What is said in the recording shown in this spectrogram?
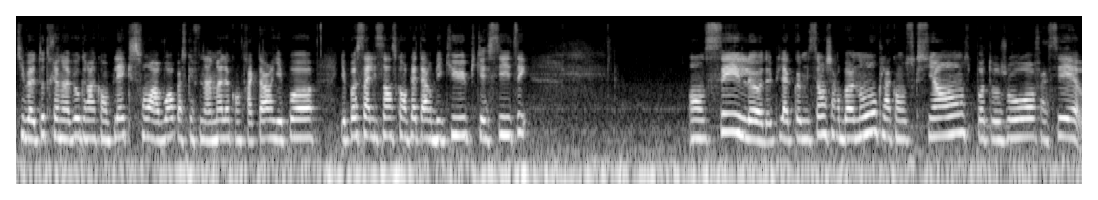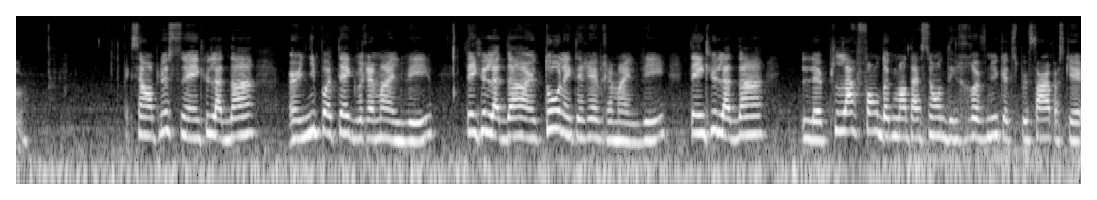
qui veulent tout rénover au grand complet, qui se font avoir parce que finalement, le contracteur, il n'est pas, pas sa licence complète RBQ, puis que si, tu sais. On sait, là, depuis la commission Charbonneau, que la construction, c'est pas toujours facile. Fait que si en plus tu inclus là-dedans une hypothèque vraiment élevée, tu inclus là-dedans un taux d'intérêt vraiment élevé, tu inclus là-dedans le plafond d'augmentation des revenus que tu peux faire parce que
